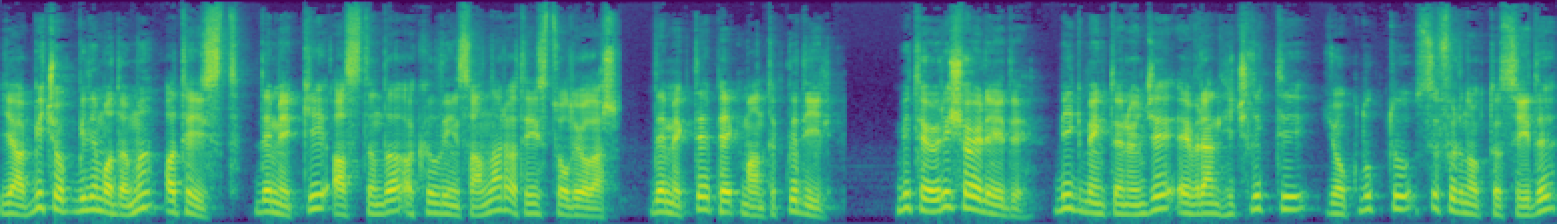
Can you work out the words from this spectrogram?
ya birçok bilim adamı ateist. Demek ki aslında akıllı insanlar ateist oluyorlar. Demek de pek mantıklı değil. Bir teori şöyleydi. Big Bang'den önce evren hiçlikti, yokluktu, sıfır noktasıydı.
